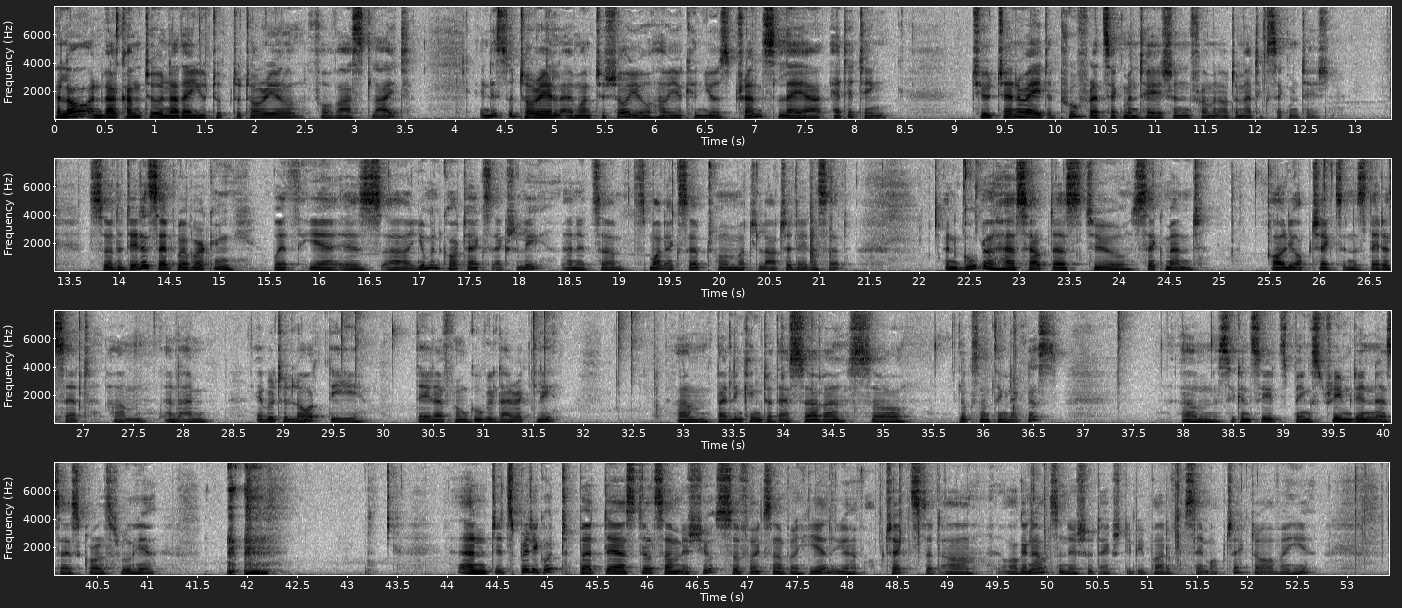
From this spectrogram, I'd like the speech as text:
Hello and welcome to another YouTube tutorial for VAST Lite. In this tutorial I want to show you how you can use translayer editing to generate a proofread segmentation from an automatic segmentation. So the dataset we're working with here is uh, human cortex actually and it's a small excerpt from a much larger dataset. And Google has helped us to segment all the objects in this dataset um, and I'm able to load the data from Google directly um, by linking to their server. So it looks something like this. Um, as you can see, it's being streamed in as I scroll through here. and it's pretty good, but there are still some issues. So for example, here you have objects that are organelles and they should actually be part of the same object or over here.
